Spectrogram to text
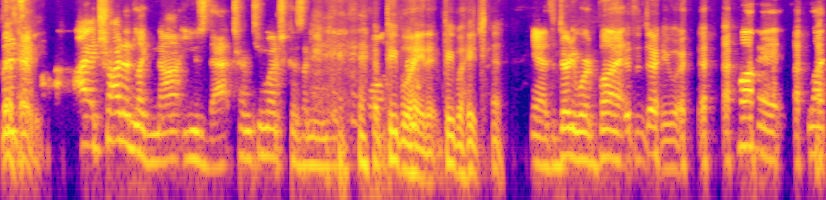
but it's heavy. like I try to like not use that term too much because I mean, people hate it. People hate djent. Yeah, it's a dirty word, but it's a dirty word. but like,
